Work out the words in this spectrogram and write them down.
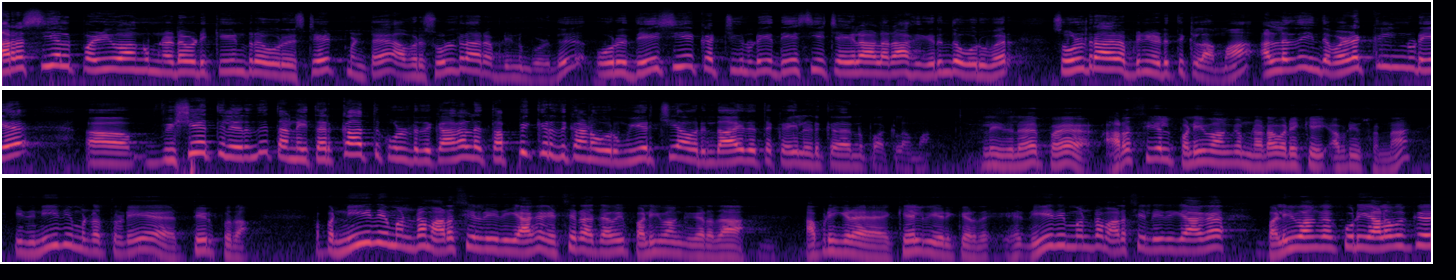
அரசியல் பழிவாங்கும் நடவடிக்கைன்ற ஒரு ஸ்டேட்மெண்ட்டை அவர் சொல்றார் அப்படின்னும் பொழுது ஒரு தேசிய கட்சியினுடைய தேசிய செயலாளராக இருந்த ஒருவர் சொல்றார் அப்படின்னு எடுத்துக்கலாமா? அல்லது இந்த வழக்கினுடைய விஷயத்திலிருந்து தன்னை தற்காத்து கொள்றதுக்காக அல்லது தப்பிக்கிறதுக்கான ஒரு முயற்சி அவர் இந்த ஆயுதத்தை கையில் எடுக்கிறாருன்னு பார்க்கலாமா? இல்லை இதில் இப்போ அரசியல் பழிவாங்கும் நடவடிக்கை அப்படின்னு சொன்னால் இது நீதிமன்றத்துடைய தீர்ப்பு தான். அப்போ நீதிமன்றம் அரசியல் ரீதியாக எச் ராஜாவை பழிவாங்குகிறதா அப்படிங்கிற கேள்வி இருக்கிறது. நீதிமன்றம் அரசியல் ரீதியாக பழிவாங்கக்கூடிய அளவுக்கு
